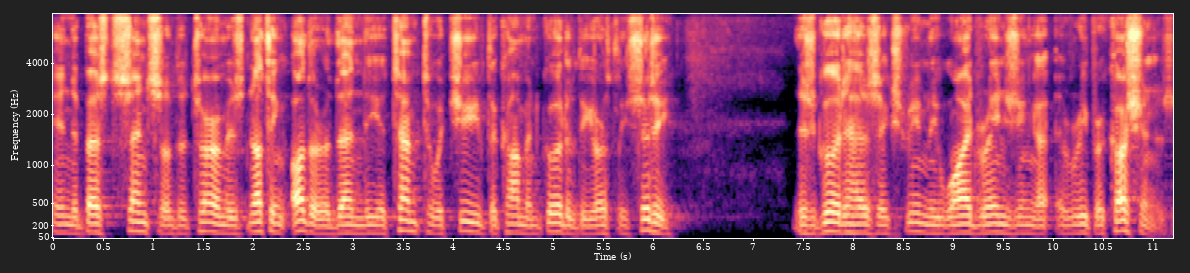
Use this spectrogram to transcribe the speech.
in the best sense of the term, is nothing other than the attempt to achieve the common good of the earthly city. This good has extremely wide ranging uh, repercussions.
